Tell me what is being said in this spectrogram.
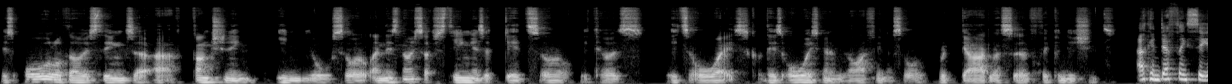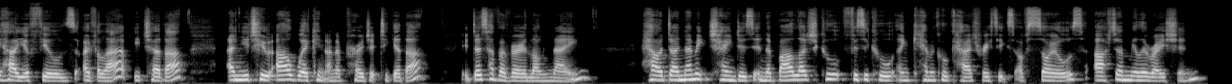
There's all of those things are, are functioning in your soil, and there's no such thing as a dead soil because it's always there's always going to be life in a soil, regardless of the conditions. I can definitely see how your fields overlap each other, and you two are working on a project together. It does have a very long name. How dynamic changes in the biological, physical, and chemical characteristics of soils after amelioration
